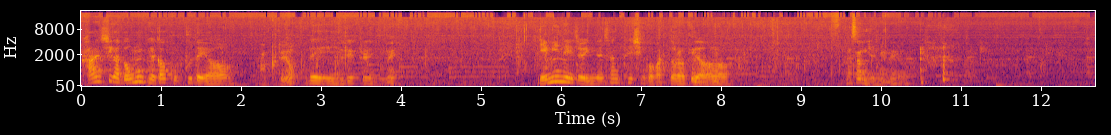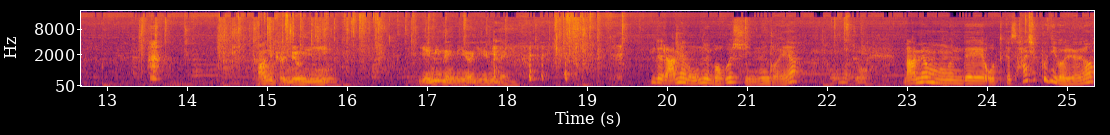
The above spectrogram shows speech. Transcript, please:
가은 씨가 너무 배가 고프대요. 아, 그래요? 네. 빨리 해줘야겠네. 예민해져 있는 상태신 것 같더라고요. 항상 예민해요. 가은이 별명이 예민엠이에요, 예민엠. 근데 라면 오늘 먹을 수 있는 거예요? 당연하죠. 라면 먹는데 어떻게 40분이 걸려요?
